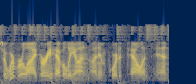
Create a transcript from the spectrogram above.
So we've relied very heavily on, on imported talent and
